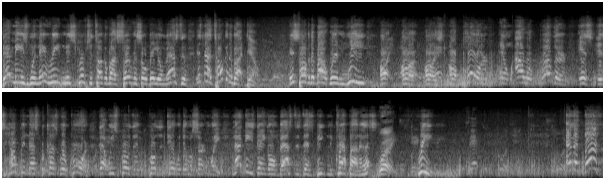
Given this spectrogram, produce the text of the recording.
That means when they read in this scripture talk about servants obey your master, it's not talking about them. It's talking about when we are are are, are poor and our brother is is helping us because we're poor. That we supposed to supposed to deal with them a certain way. Not these dang on bastards that's beating the crap out of us. Right. Read. Exactly. and in thirst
